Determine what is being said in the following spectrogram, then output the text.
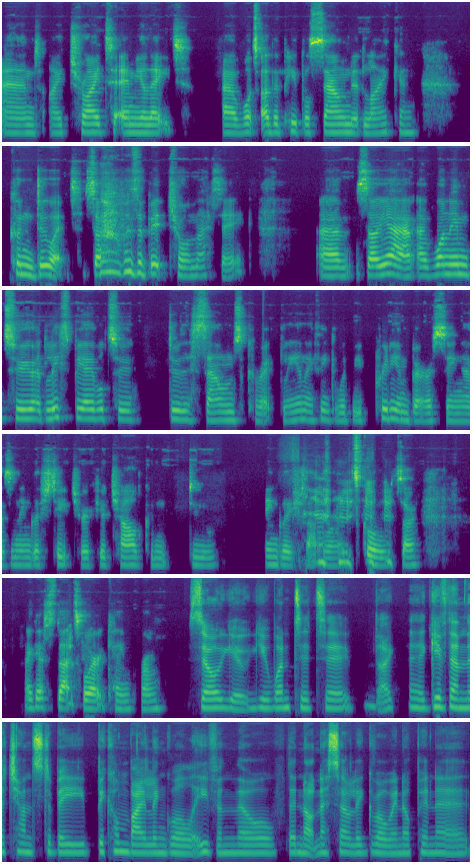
and I tried to emulate uh, what other people sounded like and couldn't do it. So it was a bit traumatic. Um, so yeah, I want him to at least be able to do the sounds correctly. And I think it would be pretty embarrassing as an English teacher if your child couldn't do English that well at school. So I guess that's where it came from. So you you wanted to like uh, give them the chance to be become bilingual, even though they're not necessarily growing up in a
